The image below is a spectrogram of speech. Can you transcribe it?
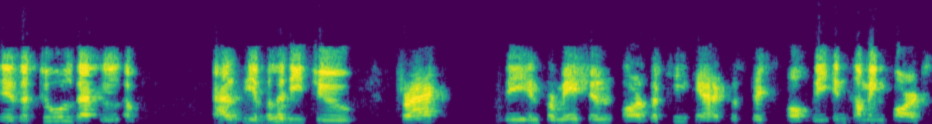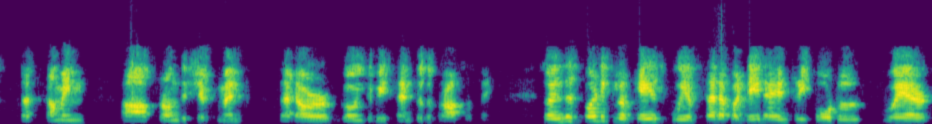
is a tool that uh, has the ability to track the information or the key characteristics of the incoming parts that's coming uh, from the shipment that are going to be sent to the processing. So in this particular case, we have set up a data entry portal where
